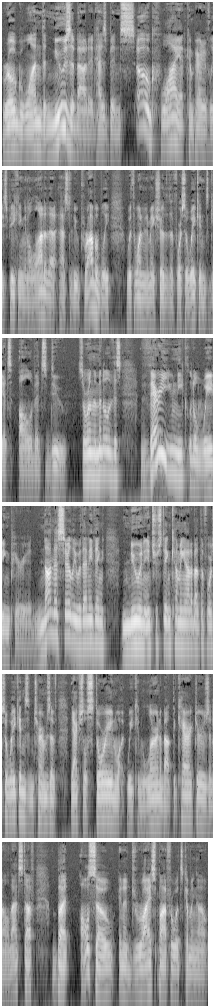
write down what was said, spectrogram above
Rogue One, the news about it has been so quiet, comparatively speaking, and a lot of that has to do probably with wanting to make sure that The Force Awakens gets all of its due. So we're in the middle of this very unique little waiting period. Not necessarily with anything new and interesting coming out about The Force Awakens in terms of the actual story and what we can learn about the characters and all that stuff, but also in a dry spot for what's coming out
